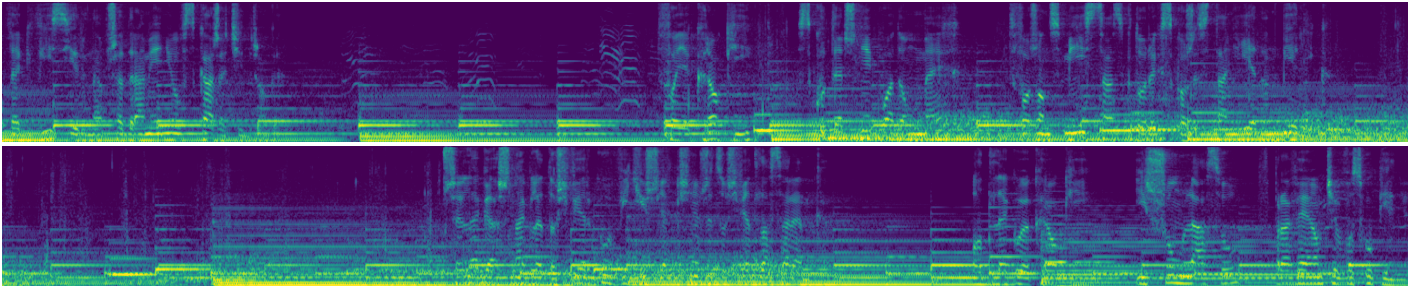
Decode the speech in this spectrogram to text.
Wegwisir na przedramieniu wskaże ci drogę. Twoje kroki skutecznie kładą mech, tworząc miejsca, z których skorzysta nie jeden bielik. Przylegasz nagle do świerku, widzisz jak księżyc oświetla sarenkę. Odległe kroki i szum lasu wprawiają cię w osłupienie.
